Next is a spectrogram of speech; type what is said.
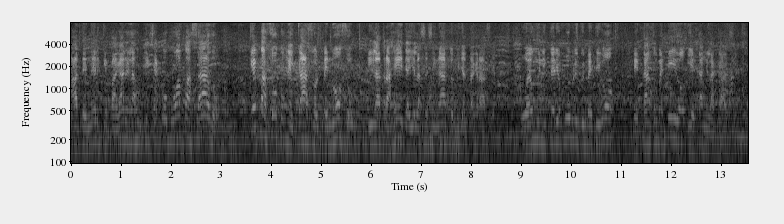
a tener que pagar en la justicia como ha pasado. ¿Qué pasó con el caso, el penoso y la tragedia y el asesinato en Villa Altagracia? Fue un ministerio público, investigó, están sometidos y están en la cárcel.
